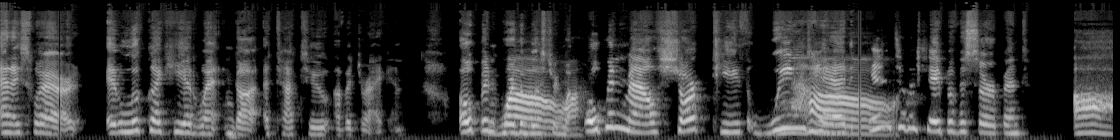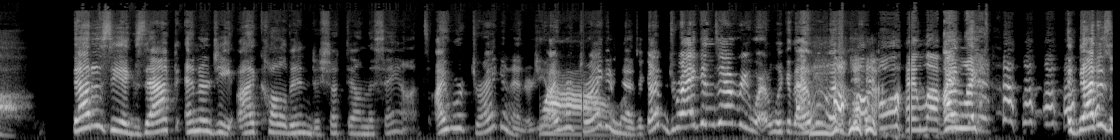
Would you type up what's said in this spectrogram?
and I swear it looked like he had went and got a tattoo of a dragon. Open where the blistering was. Open mouth, sharp teeth, winged head into the shape of a serpent. Oh. That is the exact energy I called in to shut down the seance. I work dragon energy. Wow. I work dragon magic. I have dragons everywhere. Look at that. oh, I love it. I'm like, that is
